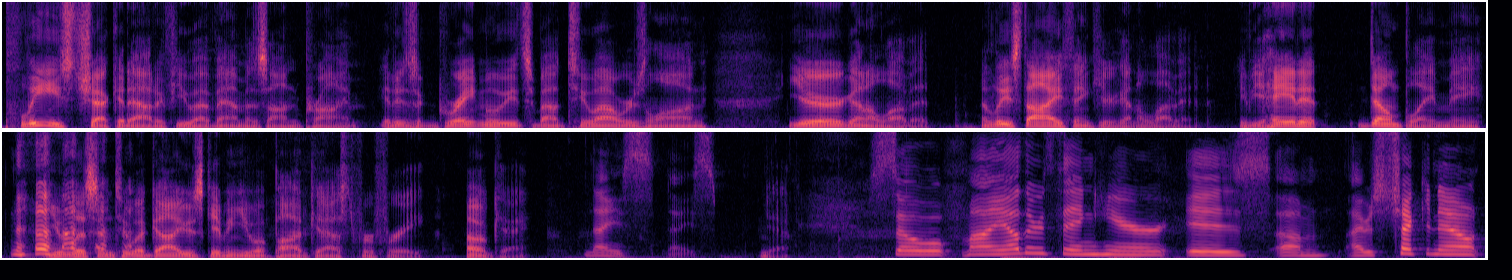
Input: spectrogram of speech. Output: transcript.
Please check it out if you have Amazon Prime. It is a great movie. It's about two hours long. You're going to love it. At least I think you're going to love it. If you hate it, don't blame me. You listen to a guy who's giving you a podcast for free. Okay. Nice, nice. Yeah. So my other thing here is um, I was checking out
